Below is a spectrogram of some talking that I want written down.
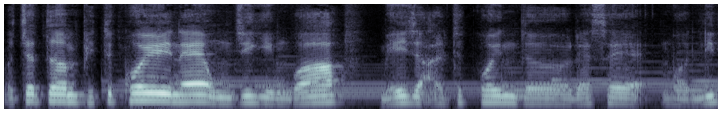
어쨌든 비트코인의 움직임과 메이저 알트코인들에서의 뭐 리,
